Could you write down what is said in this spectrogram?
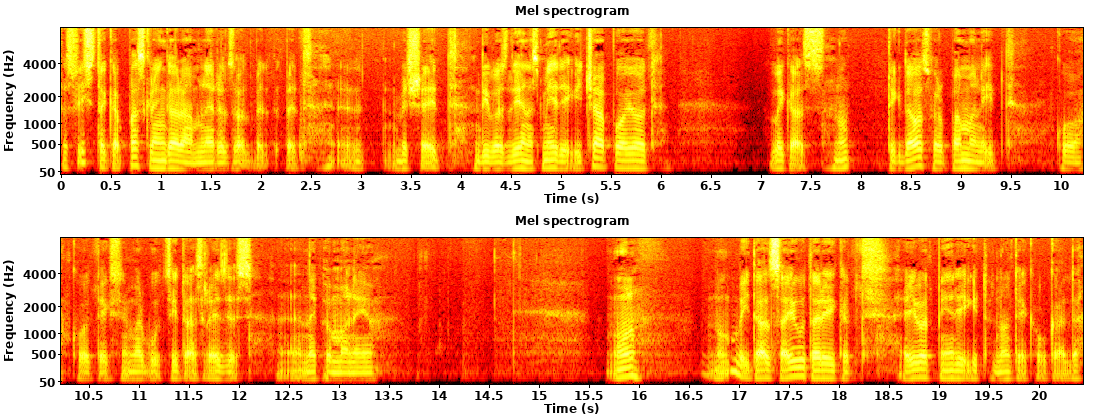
Tas viss tā kā paskrien garām neredzot, bet, bet, bet šeit divas dienas mierīgi čāpojot, likās, nu, tik daudz var pamanīt, ko, ko teiksim, varbūt citās reizēs eh, nepamanīju. Un nu, bija tāda sajūta arī, ka ejot mierīgi, tur notiek kaut kāda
